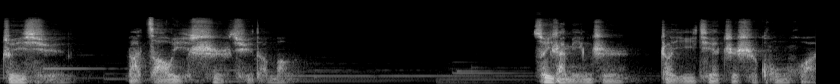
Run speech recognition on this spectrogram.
追寻。那早已逝去的梦，虽然明知这一切只是空幻，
